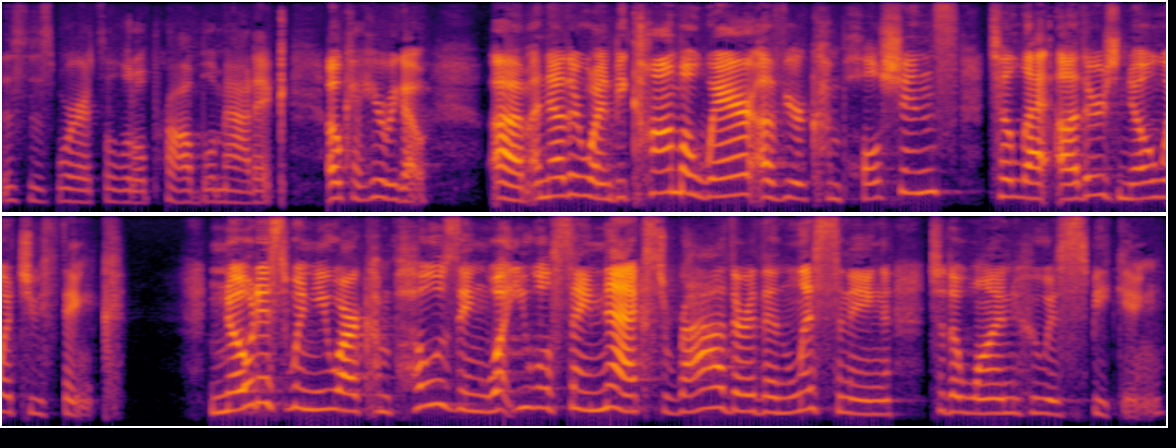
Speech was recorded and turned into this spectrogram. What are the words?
This is where it's a little problematic. Okay, here we go. Um, another one become aware of your compulsions to let others know what you think. Notice when you are composing what you will say next rather than listening to the one who is speaking.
